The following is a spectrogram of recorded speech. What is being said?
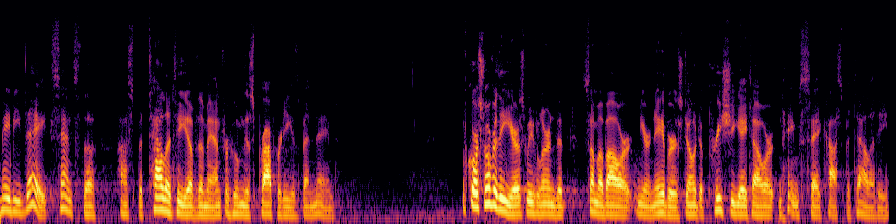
Maybe they sense the hospitality of the man for whom this property has been named. Of course, over the years, we've learned that some of our near neighbors don't appreciate our namesake hospitality.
